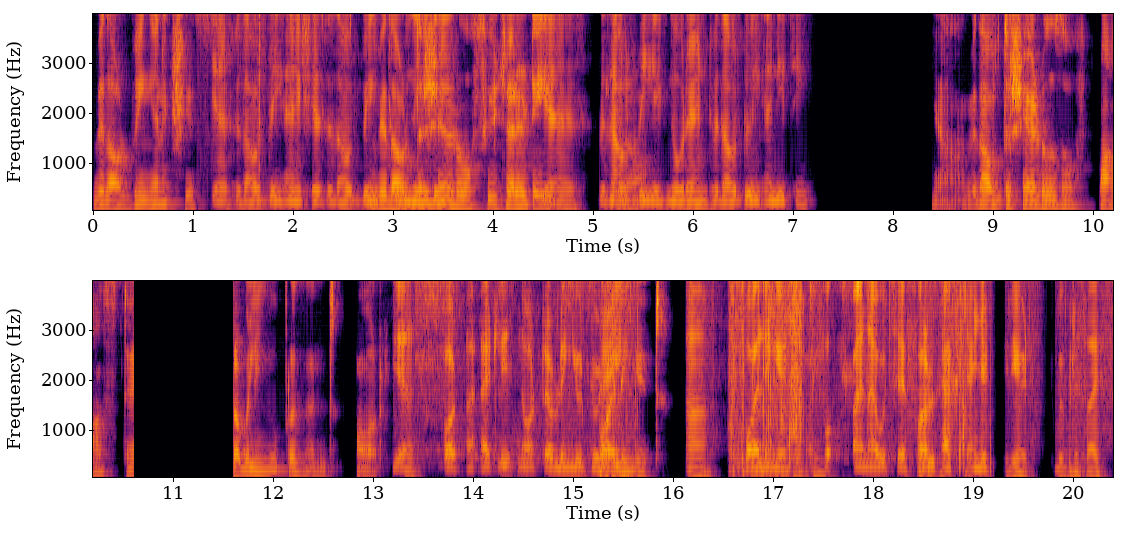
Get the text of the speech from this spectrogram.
without being anxious. Yes without being anxious without being without the shadow of futurity yes without know? being ignorant without doing anything. Yeah without the shadows of past troubling you present or yes for uh, at least not troubling you today. spoiling it. Uh, spoiling it. For, and i would say for an extended period to be precise.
